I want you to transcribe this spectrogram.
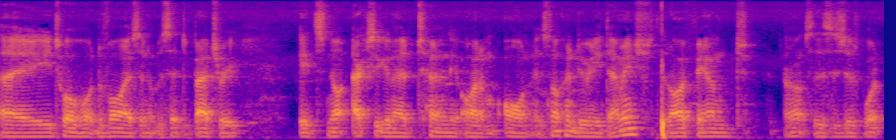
a 12 volt device and it was set to battery, it's not actually going to turn the item on. It's not going to do any damage that I found. So this is just what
